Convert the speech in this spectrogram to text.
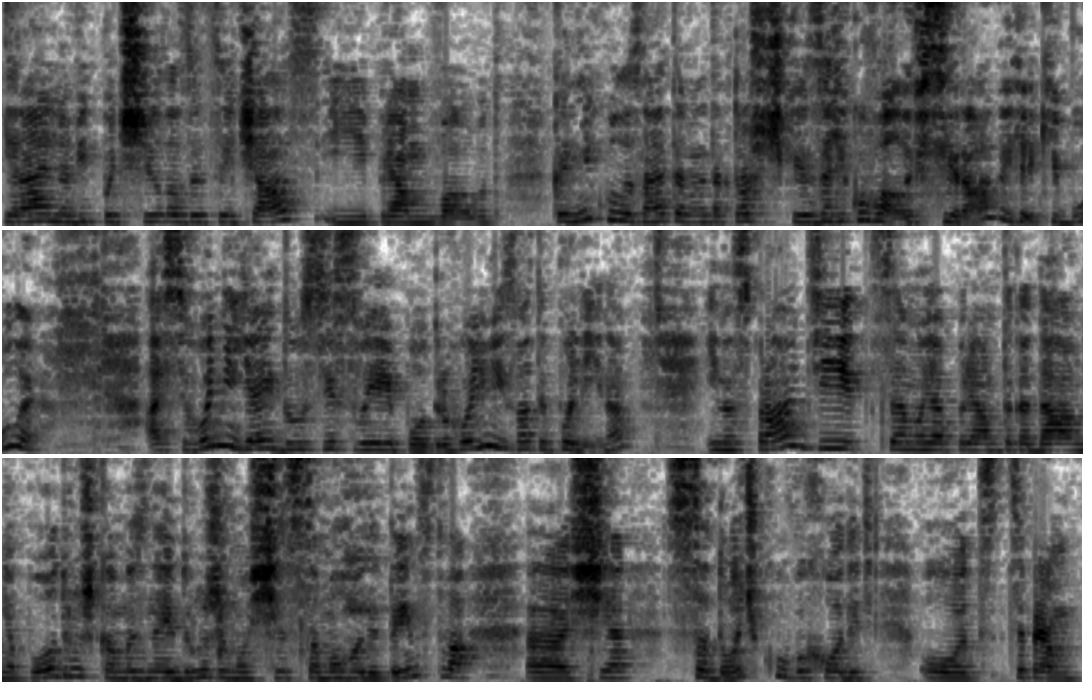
Я реально відпочила за цей час і прям вау. От канікули, знаєте, вони так трошечки залікували всі рани, які були. А сьогодні я йду зі своєю подругою, її звати Поліна. І насправді це моя прям така давня подружка. Ми з нею дружимо ще з самого дитинства, е, ще з садочку виходить. От це прям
